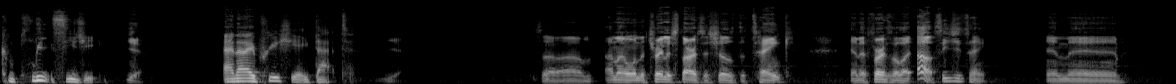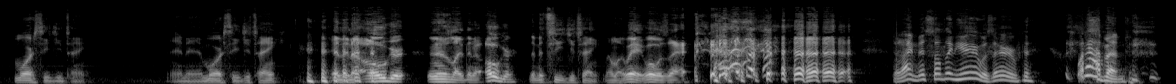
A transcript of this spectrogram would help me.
complete CG. Yeah. And I appreciate that. So um I know when the trailer starts it shows the tank and at first I was like, oh CG tank. And then more CG tank. And then more CG tank. And then an ogre. And it was like then an ogre, then a CG tank. And I'm like, wait, what was that? Did I miss something here? Was there what happened? and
